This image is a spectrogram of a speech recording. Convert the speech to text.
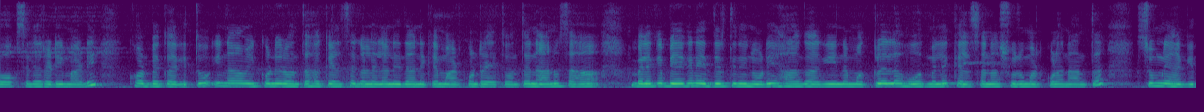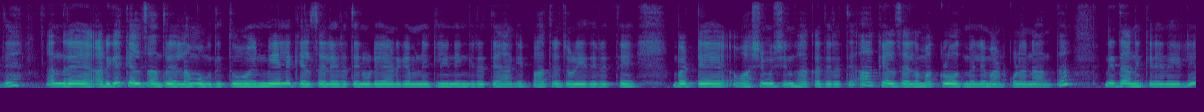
ಬಾಕ್ಸ್ ಎಲ್ಲ ರೆಡಿ ಮಾಡಿ ಕೊಡಬೇಕಾಗಿತ್ತು. ಇನ್ನು ಇಟ್ಕೊಂಡಿರುವಂತಹ ಕೆಲಸಗಳನ್ನೆಲ್ಲ ನಿಧಾನಕ್ಕೆ ಮಾಡಿಕೊಂಡ್ರೆ ಆಯಿತು ಅಂತ ನಾನು ಸಹ ಬೆಳಗ್ಗೆ ಬೇಗನೆ ಎದ್ದಿರ್ತೀನಿ ನೋಡಿ. ಹಾಗಾಗಿ ನಮ್ಮ ಮಕ್ಕಳೆಲ್ಲ ಹೋದ್ಮೇಲೆ ಕೆಲಸನ ಶುರು ಮಾಡ್ಕೊಳ್ಳೋಣ ಅಂತ ಸುಮ್ಮನೆ ಆಗಿದೆ. ಅಂದರೆ ಅಡುಗೆ ಕೆಲಸ ಅಂತೂ ಎಲ್ಲ ಮುಗ್ದಿತ್ತು. ಇನ್ನು ಮೇಲೆ ಕೆಲಸ ಎಲ್ಲ ಇರುತ್ತೆ ನೋಡಿ. ಅಡುಗೆ ಮನೆ ಕ್ಲೀನಿಂಗ್ ಇರುತ್ತೆ, ಹಾಗೆ ಪಾತ್ರೆ ತೊಳೆಯೋದಿರುತ್ತೆ, ಬಟ್ಟೆ ವಾಷಿಂಗ್ ಮಿಷಿನ್ಗೆ ಹಾಕೋದಿರುತ್ತೆ. ಆ ಕೆಲಸ ಎಲ್ಲ ಮಕ್ಕಳು ಹೋದ್ಮೇಲೆ ಮಾಡ್ಕೊಳ್ಳೋಣ ಅಂತ ನಿಧಾನಕ್ಕೆ ಇಲ್ಲಿ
